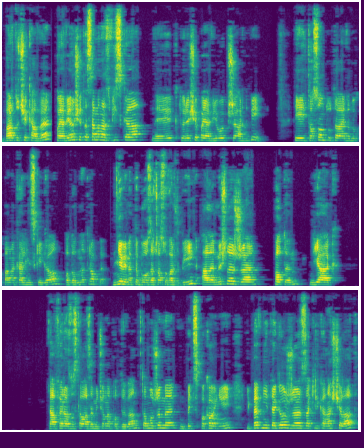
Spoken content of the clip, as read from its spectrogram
bardzo ciekawe. Pojawiają się te same nazwiska, yy, które się pojawiły przy ArtB. I to są tutaj według pana Karlińskiego podobne tropy. Nie wiem, jak to było za czasów RB, ale myślę, że po tym, jak ta afera została zamieciona pod dywan, to możemy być spokojni i pewni tego, że za kilkanaście lat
